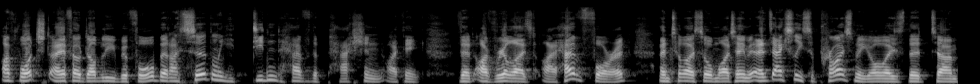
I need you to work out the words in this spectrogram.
I've watched AFLW before, but I certainly didn't have the passion, I think, that I've realized I have for it until I saw my team. And it's actually surprised me always that um,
